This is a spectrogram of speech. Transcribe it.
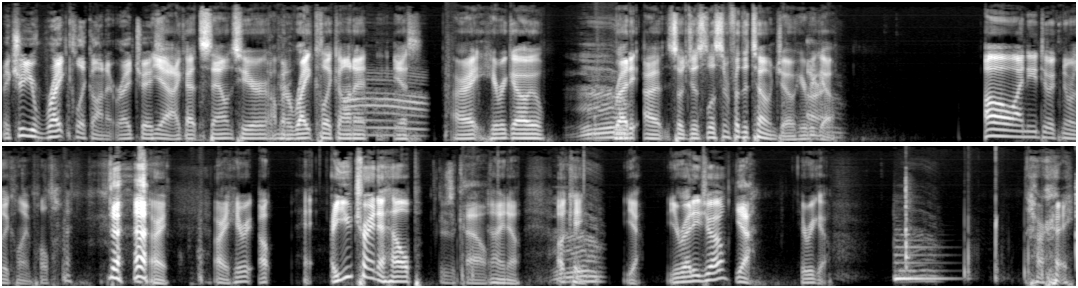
Make sure you right click on it, right, Chase? yeah, I got sounds here. I'm gonna right click on it. Yes. All right. Here we go. Ready? Uh, so just listen for the tone, Joe. Here we go. Oh, I need to ignore the climb. Hold on. All right. All right. Here. We, oh, are you trying to help? There's a cow. I know. Okay. Yeah. You ready, Joe? Yeah. Here we go. All right.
